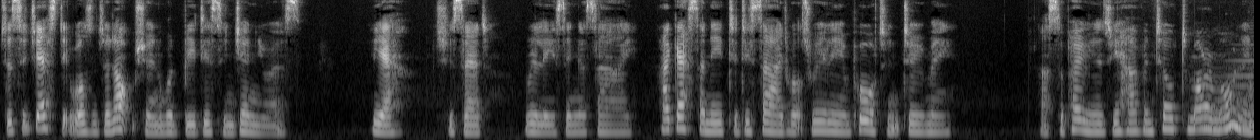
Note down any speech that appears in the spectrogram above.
to suggest it wasn't an option would be disingenuous. Yeah, she said, releasing a sigh. I guess I need to decide what's really important to me. I suppose you have until tomorrow morning.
